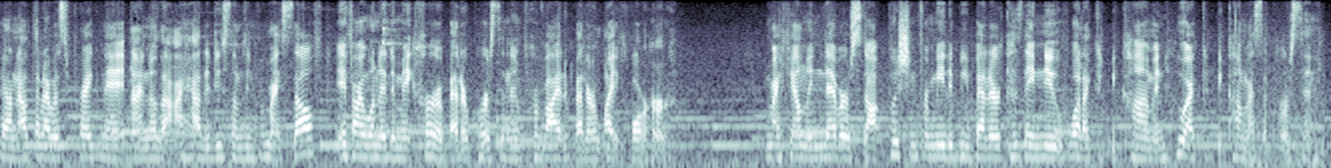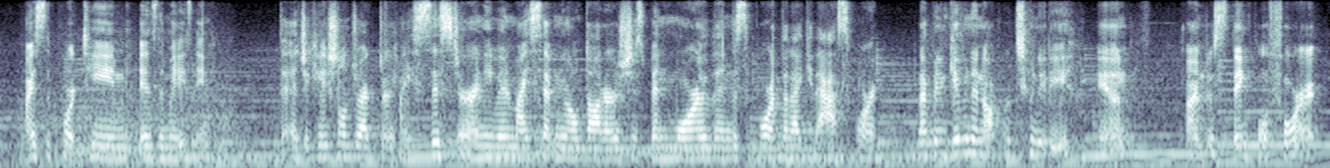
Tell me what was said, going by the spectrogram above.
found out that I was pregnant, I know that I had to do something for myself if I wanted to make her a better person and provide a better life for her. My family never stopped pushing for me to be better because they knew what I could become and who I could become as a person. My support team is amazing. The educational director, my sister, and even my seven-year-old daughter has just been more than the support that I could ask for. I've been given an opportunity, and I'm just thankful for it.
